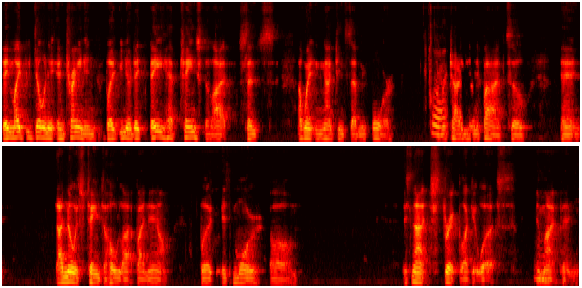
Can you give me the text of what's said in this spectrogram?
they might be doing it in training, but you know, they, they have changed a lot since I went in 1974. I retired in 95. So, and I know it's changed a whole lot by now but it's more um it's not strict like it was in mm-hmm. my opinion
